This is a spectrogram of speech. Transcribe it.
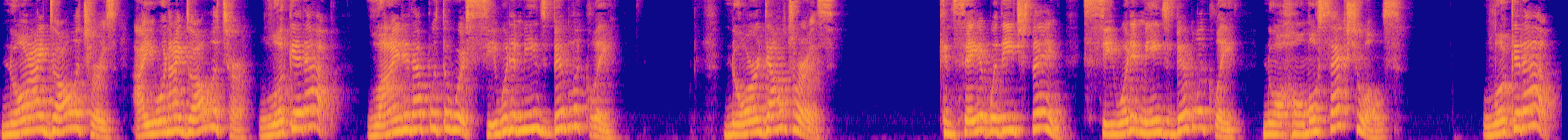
Nor idolaters. Are you an idolater? Look it up. Line it up with the word. See what it means biblically. Nor adulterers can say it with each thing. See what it means biblically. Nor homosexuals. Look it up.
